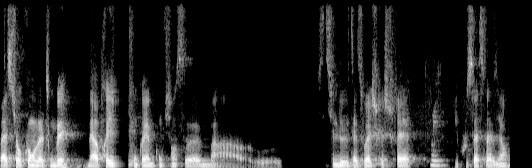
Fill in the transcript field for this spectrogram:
pas sur quoi on va tomber, mais après ils font quand même confiance euh, bah, au style de tatouage que je fais. Oui. Du coup, ça se passe bien.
